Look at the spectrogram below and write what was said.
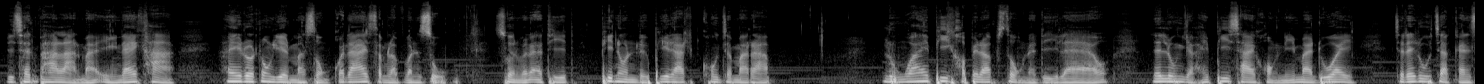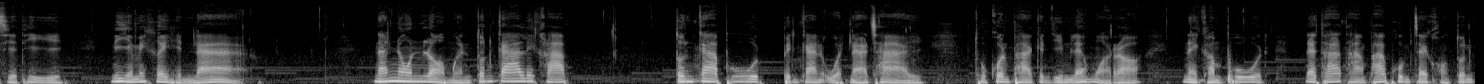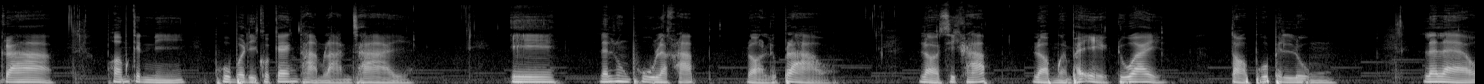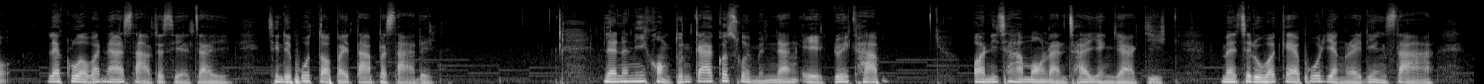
ดิฉันพาหลานมาเองได้ค่ะ ให้รถโรงเรียนมาส่งก็ได้สำหรับวันศุกร์ส่วนวันอาทิตย์ พี่นนท์หรือพี่รัฐคงจะมารับ ลุงว่าให้พี่เขาไปรับส่งน่ะดีแล้ว และลุงอยากให้พี่ชายของนี้มาด้วย จะได้รู้จักกันเสียที นี่ยังไม่เคยเห็นหน้าน้านนท์หล่อเหมือนต้นกล้าเลยครับ ต้นกล้าพูดเป็นการอวดน้าชาย ทุกคนพากันยิ้มและหัวเราะ ในคำพูด และท่าทางภาคภูมิใจของต้นกล้า พร้อมกันนี้ภูบดีก็แกล้งถามหลานชาย เอ และลุงภูล่ะครับ หล่อหรือเปล่า หล่อสิครับ หล่อเหมือนพระเอกด้วย ตอบผู้เป็นลุง และแล้วและกลัวว่าน้าสาวจะเสียใจ จึงได้พูดต่อไปตามภาษาเด็ก และนันนี้ของต้นกล้าก็สวยเหมือนนางเอกด้วยครับออนิชามองหลานชายอย่างอยากหยิก แม้จะรู้ว่าแกพูดอย่างไรเดียงสา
